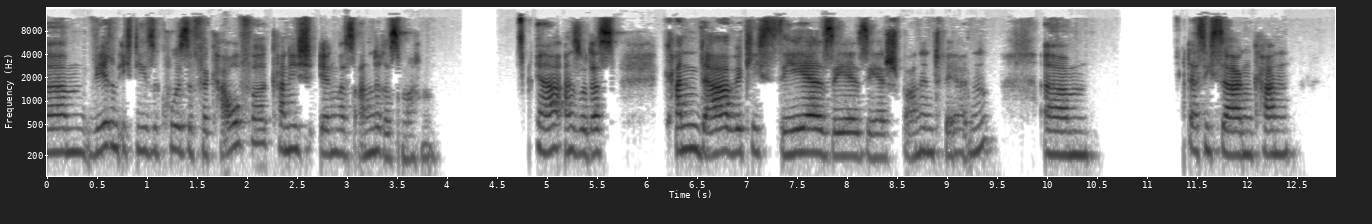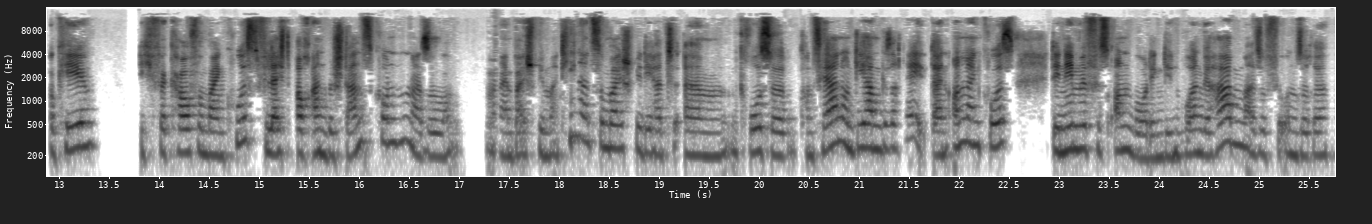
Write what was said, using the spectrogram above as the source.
Ähm, während ich diese Kurse verkaufe, kann ich irgendwas anderes machen. Ja, also das kann da wirklich sehr, sehr, sehr spannend werden, ähm, dass ich sagen kann, okay, ich verkaufe meinen Kurs vielleicht auch an Bestandskunden. Also mein Beispiel Martina zum Beispiel, die hat ähm, große Konzerne und die haben gesagt, hey, dein Online-Kurs, den nehmen wir fürs Onboarding, den wollen wir haben, also für unsere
